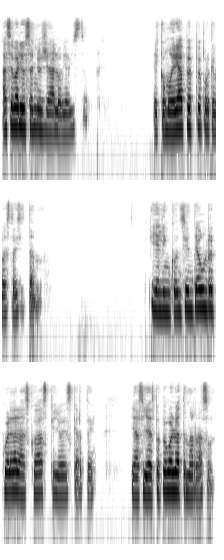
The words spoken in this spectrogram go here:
hace varios años ya lo había visto. Y como diría Pepe, porque lo estoy citando y el inconsciente aún recuerda las cosas que yo descarté. Y así es, Pepe vuelve a tener razón.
